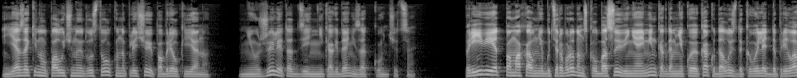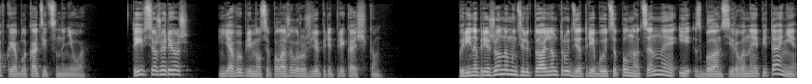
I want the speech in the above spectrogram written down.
Я закинул полученную двустволку на плечо и побрел к Яну. Неужели этот день никогда не закончится? «Привет!» — помахал мне бутербродом с колбасой Вениамин, когда мне кое-как удалось доковылять до прилавка и облокотиться на него. «Ты все жрешь?» Я выпрямился, положил ружье перед приказчиком. При напряженном интеллектуальном труде требуется полноценное и сбалансированное питание.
